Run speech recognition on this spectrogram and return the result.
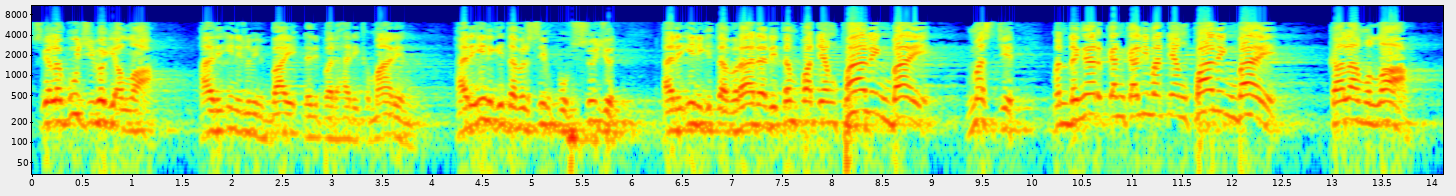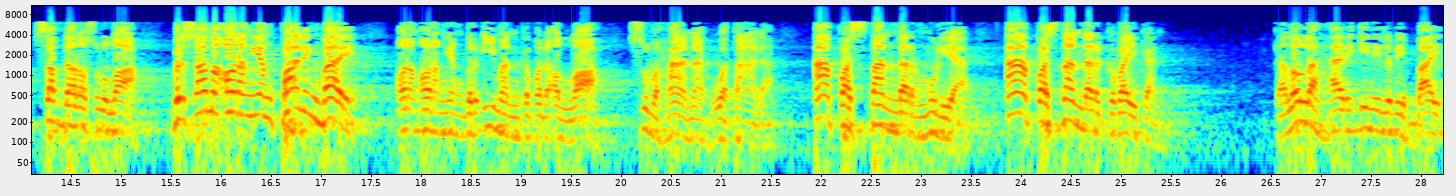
segala puji bagi Allah. Hari ini lebih baik daripada hari kemarin. Hari ini kita bersimpuh sujud. Hari ini kita berada di tempat yang paling baik, masjid, mendengarkan kalimat yang paling baik, kalamullah, sabda Rasulullah, bersama orang yang paling baik orang-orang yang beriman kepada Allah Subhanahu wa taala. Apa standar mulia? Apa standar kebaikan? Kalaulah hari ini lebih baik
